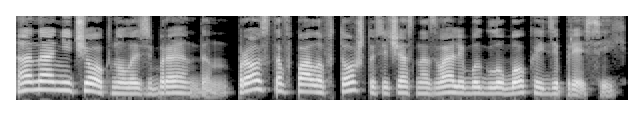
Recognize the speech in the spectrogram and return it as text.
Она не чокнулась, Брэндон, просто впала в то, что сейчас назвали бы глубокой депрессией.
